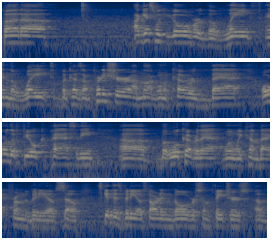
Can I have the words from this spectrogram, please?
but uh, I guess we could go over the length and the weight because I'm pretty sure I'm not going to cover that or the fuel capacity. Uh, but we'll cover that when we come back from the video. So let's get this video started and go over some features of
